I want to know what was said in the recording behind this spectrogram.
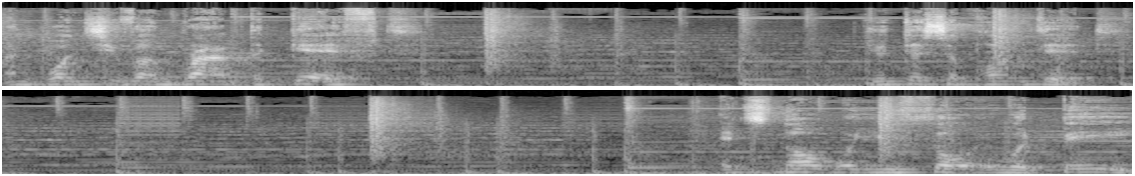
And once you've unwrapped the gift, you're disappointed. It's not what you thought it would be.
